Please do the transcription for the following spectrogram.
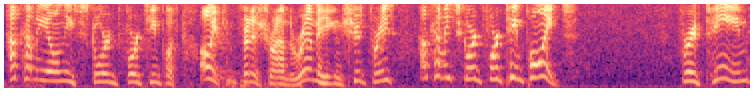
How come he only scored 14 points? Oh, he can finish around the rim, he can shoot threes. How come he scored 14 points? For a team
